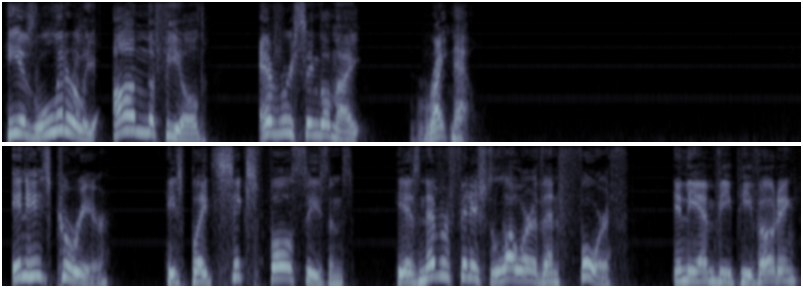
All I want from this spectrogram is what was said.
He is literally on the field every single night right now. In his career, he's played six full seasons. He has never finished lower than fourth in the MVP voting.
